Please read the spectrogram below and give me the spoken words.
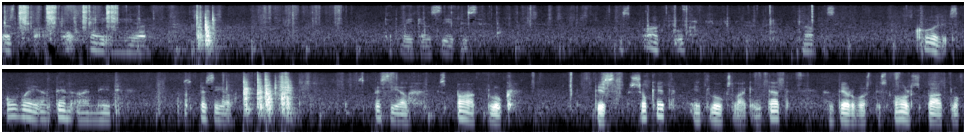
first part okay in here we can see this this spark plug now this coil is away and then I need special special spark plug. This socket it looks like in that and there was this old spark plug.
